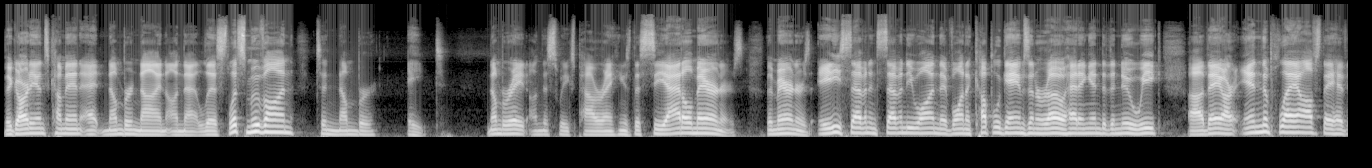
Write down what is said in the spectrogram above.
the Guardians come in at number nine on that list. Let's move on to number eight. Number eight on this week's power rankings, the Seattle Mariners. The Mariners, 87 and 71. They've won a couple of games in a row heading into the new week. Uh, they are in the playoffs. They have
